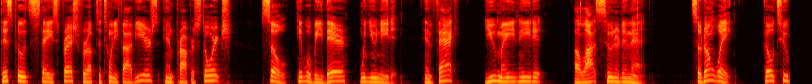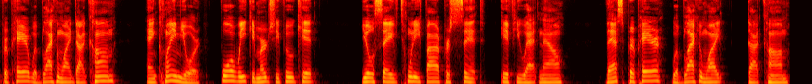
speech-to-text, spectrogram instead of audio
This food stays fresh for up to 25 years in proper storage, so it will be there when you need it. In fact, you may need it a lot sooner than that. So don't wait. Go to preparewithblackandwhite.com and claim your four week emergency food kit. You'll save 25% if you act now. That's preparewithblackandwhite.com.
